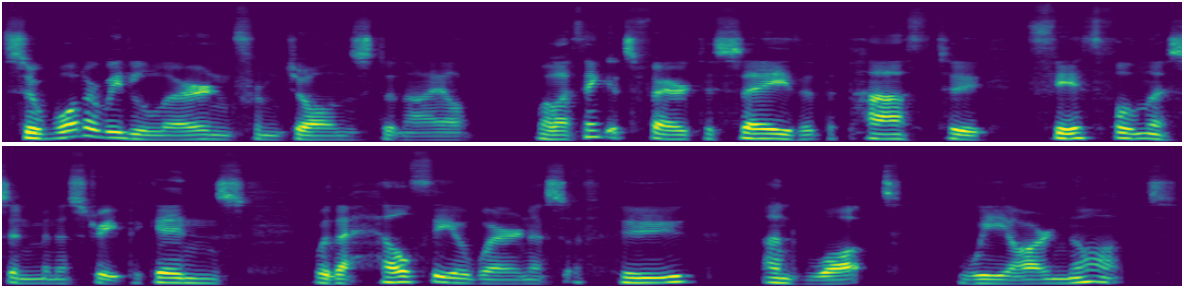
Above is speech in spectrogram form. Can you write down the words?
So, what are we to learn from John's denial? Well, I think it's fair to say that the path to faithfulness in ministry begins with a healthy awareness of who and what we are not.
